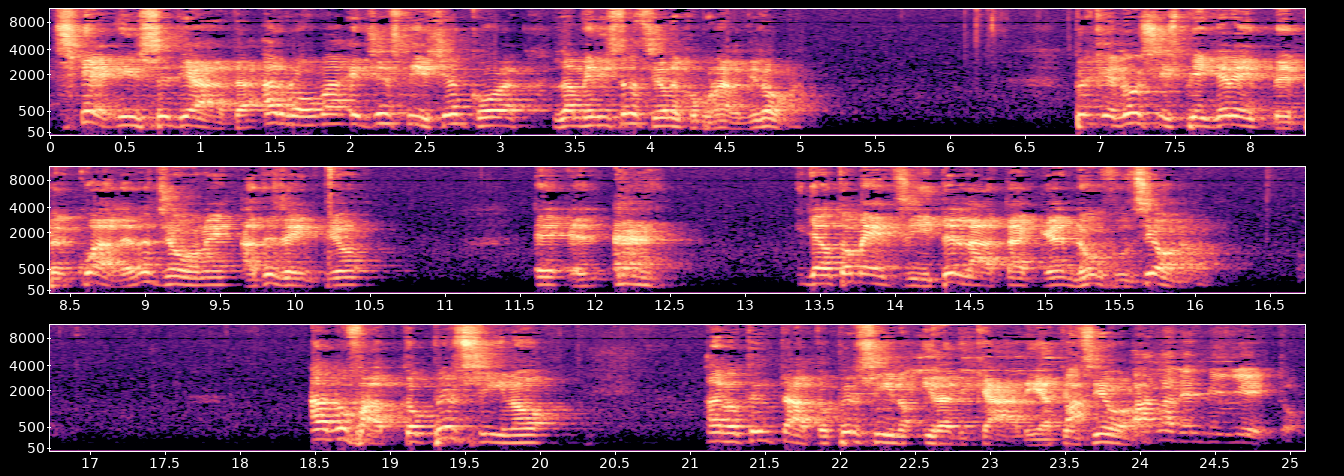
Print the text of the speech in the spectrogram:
Si è insediata a Roma e gestisce ancora l'amministrazione comunale di Roma. Perché non si spiegherebbe per quale ragione, ad esempio, eh, eh, gli automezzi dell'ATAC non funzionano hanno fatto persino hanno tentato persino i radicali, attenzione. Parla del biglietto.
